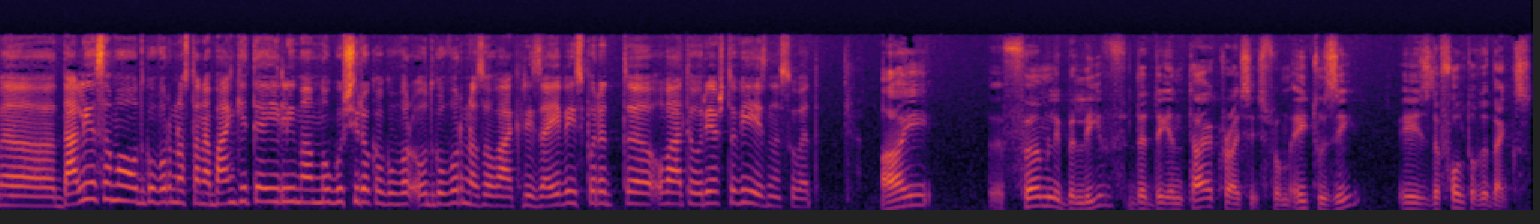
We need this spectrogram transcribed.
А, дали е само одговорноста на банките или има многу широка одговорност за оваа криза? Еве и според оваа теорија што вие изнесувате. I firmly believe that the entire crisis from A to Z is the fault of the banks.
